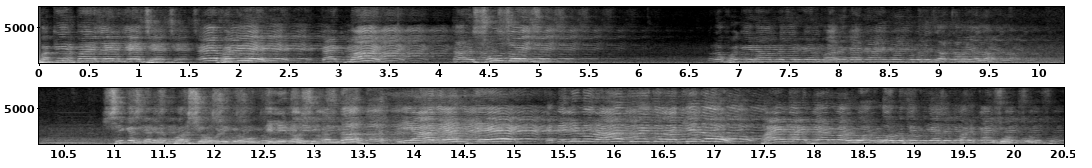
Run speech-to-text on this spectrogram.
ફકીર પાસે જઈને કહે છે, એ ફકીર, કંઈક માંગ, તારે શું જોઈ છે ઓલા ફકીર, આમ નજર કે મારે કઈ કઈ જોતું નથી, જાતા અહીંયા જાઓ સિકંદર ને પરસ્યો વળી ગયો, હું દિલ્હીનો સિકંદર. ઈ આજ એમ કે કે દિલ્હીનો રાજ જોઈ તો લખી દો ફાયડા ને પહેરવા લુગડું નથી કે છે મારે કાંઈ જોતું નથી.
